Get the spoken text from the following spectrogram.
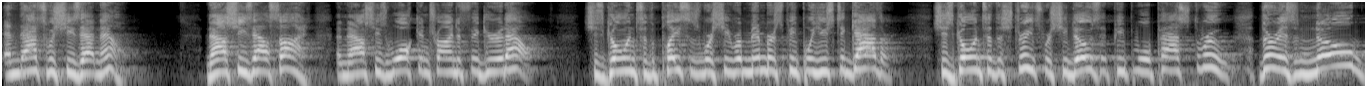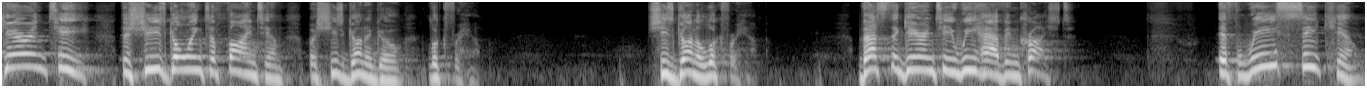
And that's where she's at now. Now she's outside and now she's walking trying to figure it out. She's going to the places where she remembers people used to gather. She's going to the streets where she knows that people will pass through. There is no guarantee that she's going to find him, but she's gonna go look for him. She's gonna look for him. That's the guarantee we have in Christ. If we seek him,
